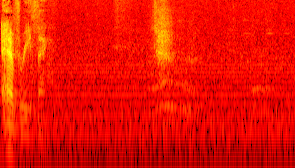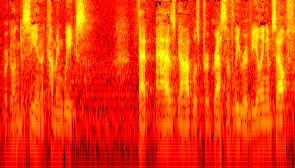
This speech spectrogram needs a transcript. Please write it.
everything. We're going to see in the coming weeks that as God was progressively revealing himself,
